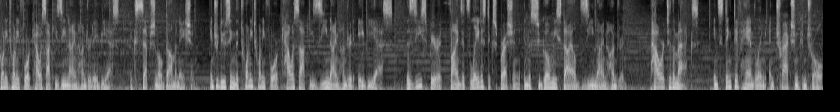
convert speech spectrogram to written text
2024 Kawasaki Z900 ABS, exceptional domination. Introducing the 2024 Kawasaki Z900 ABS. The Z Spirit finds its latest expression in the Sugomi styled Z900. Power to the max, instinctive handling and traction control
